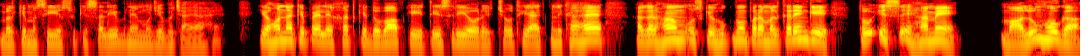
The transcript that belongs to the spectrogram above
بلکہ مسیح یسو کی سلیب نے مجھے بچایا ہے۔ یہ ہونا کے پہلے خط کے دو باپ کی تیسری اور چوتھی آیت میں لکھا ہے، اگر ہم اس کے حکموں پر عمل کریں گے تو اس سے ہمیں معلوم ہوگا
